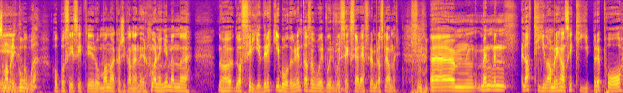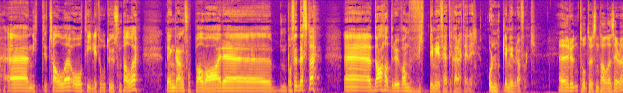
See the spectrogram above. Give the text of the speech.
Som har blitt gode? Holdt på å si City i Roma, nå er kanskje ikke han hende i Roma lenger, men uh, du, har, du har Friedrich i Bodø-Glimt, altså hvor, hvor, hvor, sexy er det for en brasilianer? um, men, men latinamerikanske keepere på 90-tallet og tidlig 2000-tallet, den gang fotball var på sitt beste uh, da hadde du vanvittig mye fete karakterer. Ordentlig mye bra folk. Eh, rundt 2000-tallet, sier du?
